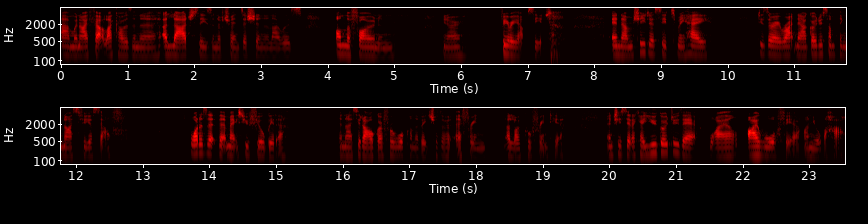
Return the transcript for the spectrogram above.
um, when I felt like I was in a, a large season of transition and I was on the phone and, you know, very upset. And um, she just said to me, Hey, Desiree, right now, go do something nice for yourself. What is it that makes you feel better? And I said, I'll go for a walk on the beach with a, a friend, a local friend here. And she said, Okay, you go do that while I warfare on your behalf.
